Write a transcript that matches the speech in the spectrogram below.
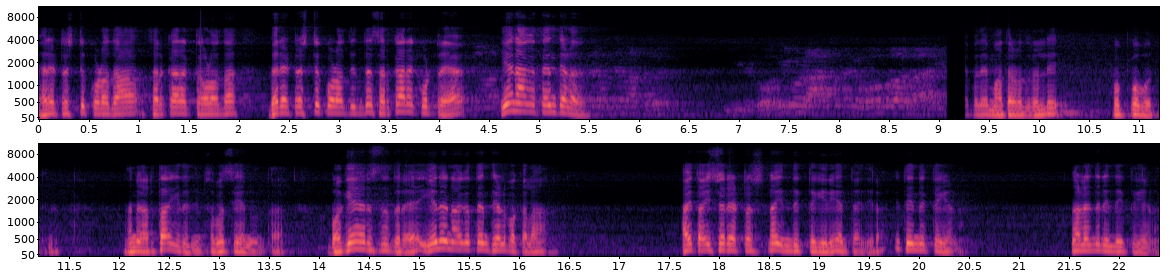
ಬೇರೆ ಟ್ರಸ್ಟಿಗೆ ಕೊಡೋದಾ? ಸರ್ಕಾರಕ್ಕೆ ತಗೊಳ್ಳೋದಾ ಬೇರೆ ಟ್ರಸ್ಟಿಗೆ ಕೊಡೋದಿಂದ ಸರ್ಕಾರಕ್ಕೆ ಕೊಟ್ಟರೆ ಏನಾಗುತ್ತೆ ಅಂತ ಹೇಳೋದು ಪದೇ ಮಾತಾಡೋದ್ರಲ್ಲಿ ಒಪ್ಕೋಬೋದು ನನಗೆ ಅರ್ಥ ಆಗಿದೆ ನಿಮ್ಮ ಸಮಸ್ಯೆ ಏನು ಅಂತ. ಬಗೆಹರಿಸಿದ್ರೆ ಏನೇನಾಗುತ್ತೆ ಅಂತ ಹೇಳ್ಬೇಕಲ್ಲ? ಆಯಿತು, ಐಶ್ವರ್ಯ ಟ್ರಸ್ಟ್ನ ಹಿಂದಕ್ಕೆ ತೆಗೀರಿ ಅಂತ ಇದ್ದೀರಾ? ಇದು ಹಿಂದಕ್ಕೆ ತೆಗಿಯೋಣ. ಅಂದರೆ ಹಿಂದಕ್ಕೆ ತೆಗಿಯೋಣ.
